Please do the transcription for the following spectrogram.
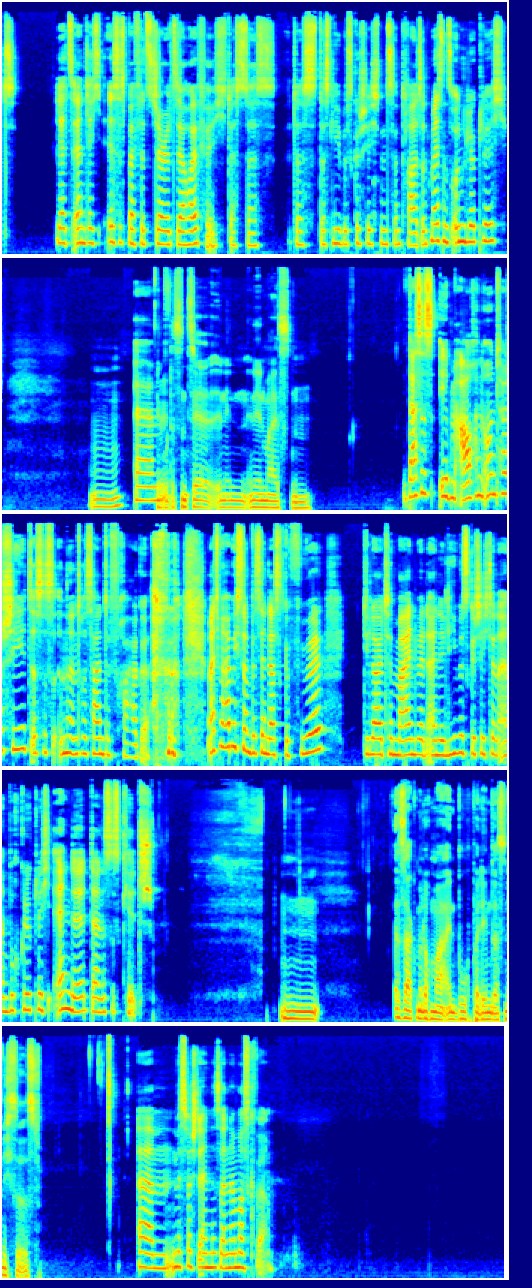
letztendlich ist es bei Fitzgerald sehr häufig, dass das, dass, dass Liebesgeschichten zentral sind. Meistens unglücklich. Mhm. Ähm, Ja gut, das sind ja in den, in den meisten. Das ist eben auch ein Unterschied. Das ist eine interessante Frage. Manchmal habe ich so ein bisschen das Gefühl, die Leute meinen, wenn eine Liebesgeschichte in einem Buch glücklich endet, dann ist es Kitsch. Mhm. Sag mir doch mal ein Buch, bei dem das nicht so ist. Ähm, Missverständnis an der Moskwa.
